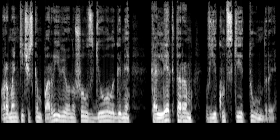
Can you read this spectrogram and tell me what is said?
в романтическом порыве он ушел с геологами коллектором в якутские тундры,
